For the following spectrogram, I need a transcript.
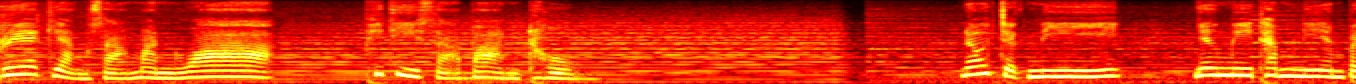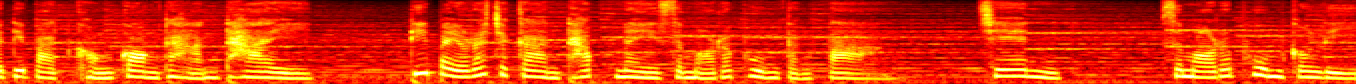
เรียกอย่างสามัญว่า พิธีสาบานธงนอกจากนี้ยังมีธรรมเนียมปฏิบัติของกองทหารไทย ที่ไปราชการทัพในสมรภูมิต่างๆ เช่น สมรภูมิเกาหลี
